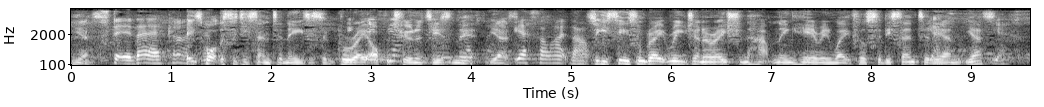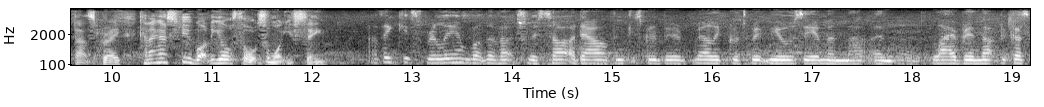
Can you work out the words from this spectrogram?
yes. stay there, can't It's you? what the city centre needs. It's a great it is, opportunity, yes, isn't it? Yes. Yes, I like that. So you've seen some great regeneration happening here in Wakefield City Centre, yes. then? Yes? Yes. That's great. Can I ask you, what are your thoughts on what you've seen? I think it's brilliant what they've actually sorted out. I think it's going to be a really good bit museum and that, and library and that, because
